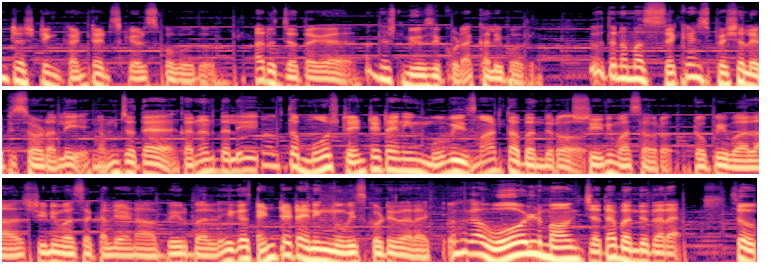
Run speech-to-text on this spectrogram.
ಇಂಟ್ರೆಸ್ಟಿಂಗ್ ಕಂಟೆಂಟ್ಸ್ ಕೇಳಿಸ್ಕೋಬಹುದು ಅದ್ರ ಜೊತೆಗೆ ಒಂದಷ್ಟು ಮ್ಯೂಸಿಕ್ ಕೂಡ ಕಲಿಬಹುದು ಇವತ್ತು ನಮ್ಮ ಸೆಕೆಂಡ್ ಸ್ಪೆಷಲ್ ಎಪಿಸೋಡ್ ಅಲ್ಲಿ ನಮ್ ಜೊತೆ ಕನ್ನಡದಲ್ಲಿ of the most entertaining movies ಮಾಡ್ತಾ ಬಂದಿರೋ ಶ್ರೀನಿವಾಸ್ ಅವರು. ಟೋಪಿವಾಲ ಶ್ರೀನಿವಾಸ ಕಲ್ಯಾಣ ಬೀರ್ಬಲ್ ಹೀಗೆ ಎಂಟರ್ಟೈನಿಂಗ್ ಮೂವೀಸ್ ಕೊಟ್ಟಿದ್ದಾರೆ. ಇವಾಗ ಓಲ್ಡ್ ಮಾಂಗ್ ಜೊತೆ ಬಂದಿದ್ದಾರೆ. ಸೊ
